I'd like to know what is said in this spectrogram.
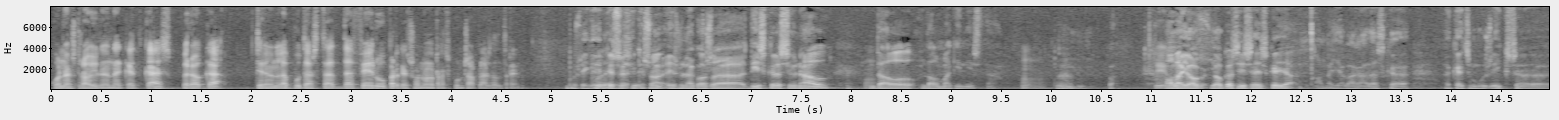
quan es trobin en aquest cas, però que tenen la potestat de fer-ho perquè són els responsables del tren. O sigui, que, és, que són- és una cosa discrecional del, del maquinista. Mm. Sí, Home, jo, doncs, jo el que sí sé és que hi ha, home, hi ha vegades que aquests músics eh,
